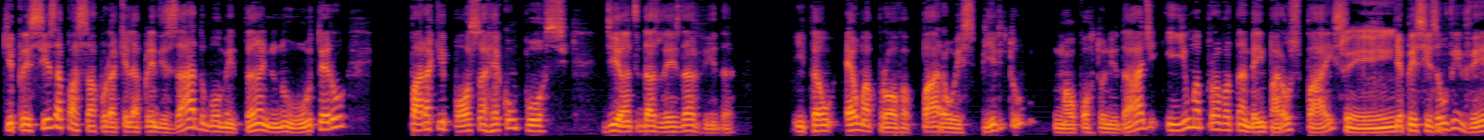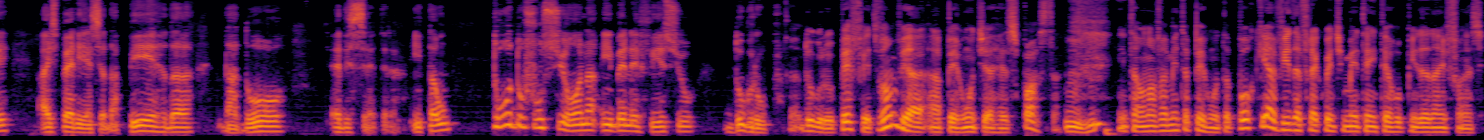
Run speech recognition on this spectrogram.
que precisa passar por aquele aprendizado momentâneo no útero para que possa recompor-se diante das leis da vida. Então, é uma prova para o espírito, uma oportunidade, e uma prova também para os pais Sim. que precisam viver a experiência da perda, da dor, etc. Então, tudo funciona em benefício do grupo. Do grupo, perfeito. Vamos ver a, a pergunta e a resposta? Uhum. Então, novamente a pergunta: por que a vida frequentemente é interrompida na infância?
